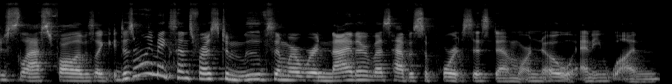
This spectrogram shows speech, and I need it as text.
just last fall, I was like, it doesn't really make sense for us to move somewhere where neither of us have a support system or know anyone.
